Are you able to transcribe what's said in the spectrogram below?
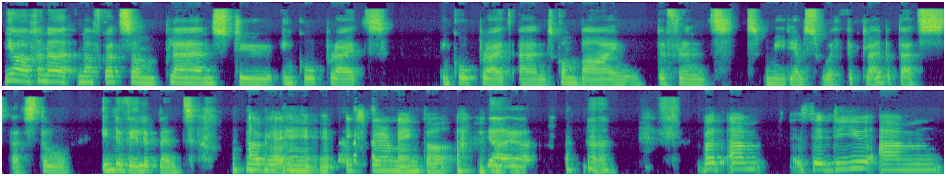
yeah, and, and I've got some plans to incorporate incorporate and combine different mediums with the clay, but that's that's still in development. okay, experimental. yeah, yeah. but um, so do you um,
